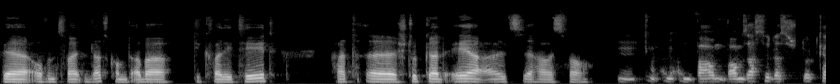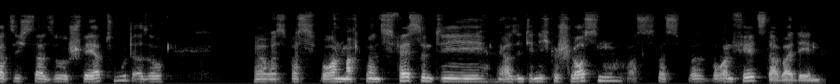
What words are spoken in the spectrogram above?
wer auf den zweiten Platz kommt. Aber die Qualität hat äh, Stuttgart eher als der HSV. Hm. Und, und warum, warum sagst du, dass Stuttgart sich da so schwer tut? Also ja, was, was, woran macht man es fest? Sind die, ja, sind die nicht geschlossen? Was, was, woran fehlt es da bei denen?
